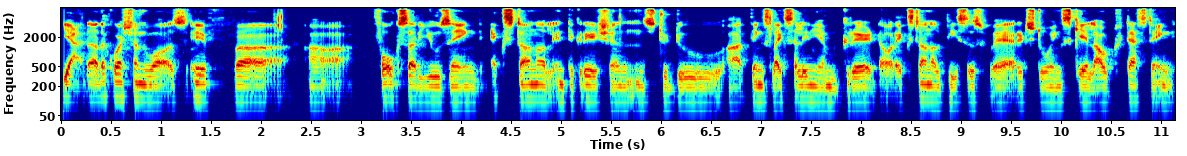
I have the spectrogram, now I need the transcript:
yeah, the other question was if uh, uh, folks are using external integrations to do uh, things like Selenium Grid or external pieces where it's doing scale out testing.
